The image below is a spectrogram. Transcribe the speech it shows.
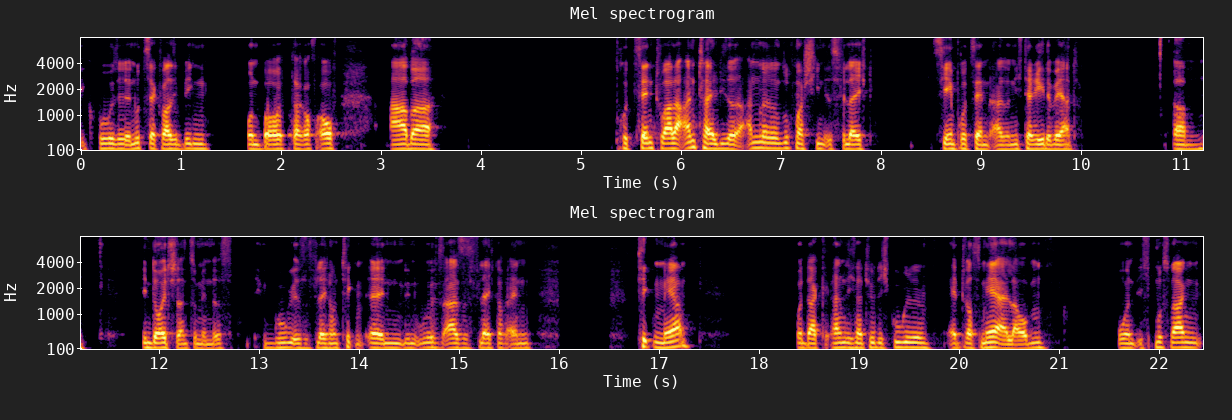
Ecosia nutzt ja quasi Bing und baut darauf auf. Aber prozentualer Anteil dieser anderen Suchmaschinen ist vielleicht 10%, also nicht der Rede wert. Ähm, in Deutschland zumindest. In Google ist es vielleicht noch ein Ticken, äh, in den USA ist es vielleicht noch ein Ticken mehr. Und da kann sich natürlich Google etwas mehr erlauben. Und ich muss sagen,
